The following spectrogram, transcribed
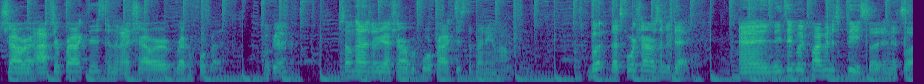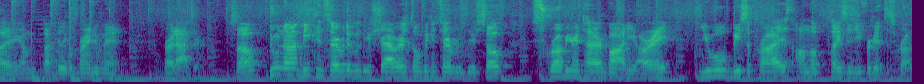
shower after practice, and then I shower right before bed. Okay? Sometimes maybe I shower before practice, depending on how I'm feeling. But that's four showers in a day. And they take like five minutes a piece, uh, and it's like, I'm, I feel like a brand new man right after. So, do not be conservative with your showers. Don't be conservative with your soap. Scrub your entire body, all right? You will be surprised on the places you forget to scrub.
